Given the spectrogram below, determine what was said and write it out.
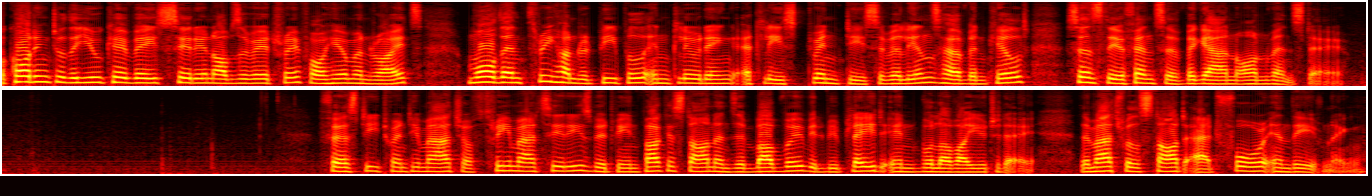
According to the UK based Syrian Observatory for Human Rights, more than 300 people, including at least 20 civilians, have been killed since the offensive began on Wednesday. First T20 match of three-match series between Pakistan and Zimbabwe will be played in Bulawayo today. The match will start at 4 in the evening.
